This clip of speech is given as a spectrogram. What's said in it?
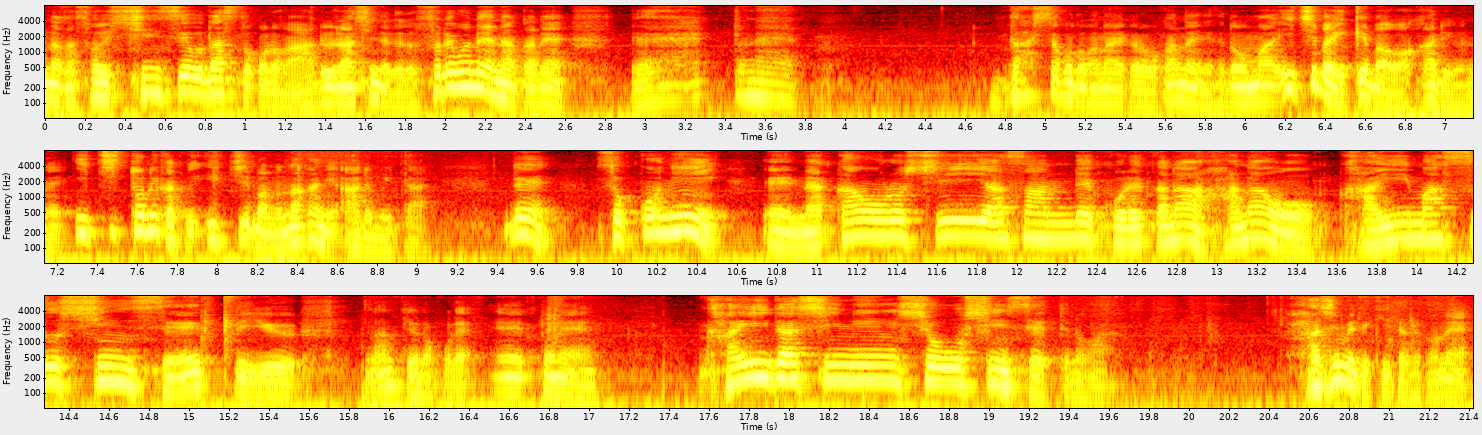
なんかそういう申請を出すところがあるらしいんだけど、それはね、なんかね、えー、っとね、出したことがないから分かんないんだけど、まあ、市場行けば分かるよね。市とにかく市場の中にあるみたい。で、そこに、え、仲卸屋さんでこれから花を買います申請っていう、なんていうのこれ、えー、っとね、買い出し認証申請っていうのが、初めて聞いたけどね、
